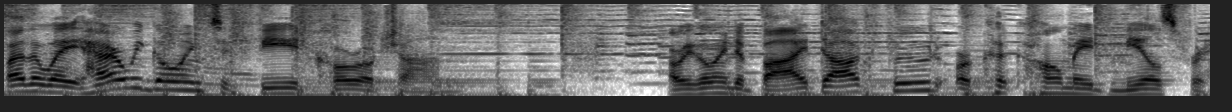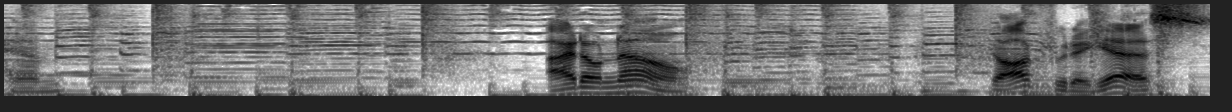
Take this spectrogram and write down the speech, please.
By the way, how are we going to feed Koro-chan? Are we going to buy dog food or cook homemade meals for him? I don't know. Dog food, I guess.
